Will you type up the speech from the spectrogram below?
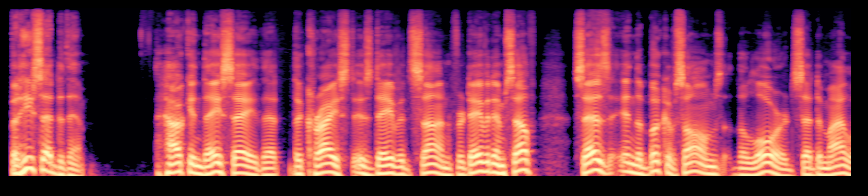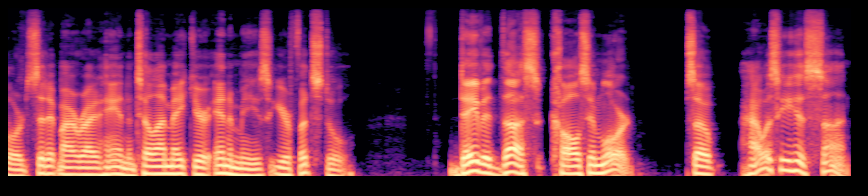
But he said to them, How can they say that the Christ is David's son? For David himself says in the book of Psalms, The Lord said to my Lord, Sit at my right hand until I make your enemies your footstool. David thus calls him Lord. So, how is he his son?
